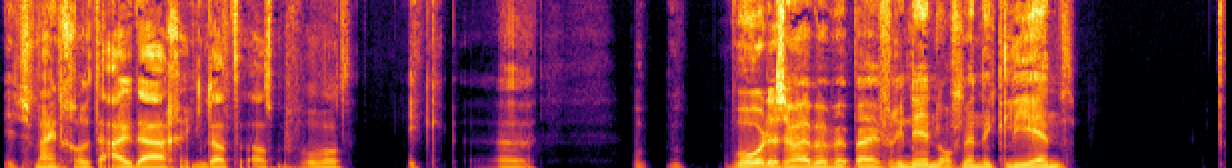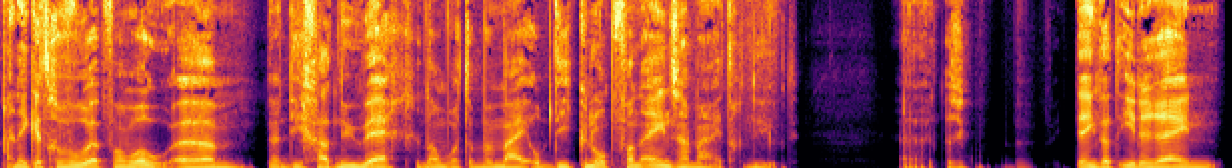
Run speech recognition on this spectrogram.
is mijn grote uitdaging dat als bijvoorbeeld ik eh, woorden zou hebben bij een vriendin of met een cliënt. En ik het gevoel heb van wow, ehm, die gaat nu weg. Dan wordt er bij mij op die knop van eenzaamheid geduwd. Eh, dus ik denk dat iedereen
